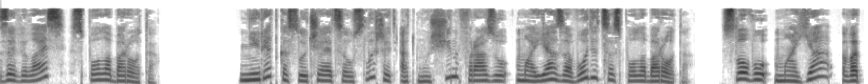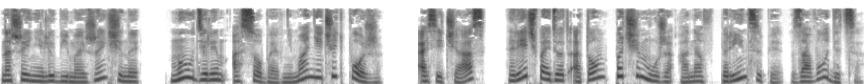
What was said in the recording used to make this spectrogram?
завелась с полоборота. Нередко случается услышать от мужчин фразу «моя заводится с полоборота». Слову «моя» в отношении любимой женщины мы уделим особое внимание чуть позже. А сейчас речь пойдет о том, почему же она в принципе заводится.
